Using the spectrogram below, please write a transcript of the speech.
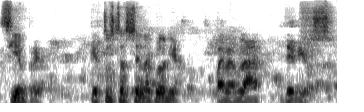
siempre, que tú estás en la gloria para hablar de Dios.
